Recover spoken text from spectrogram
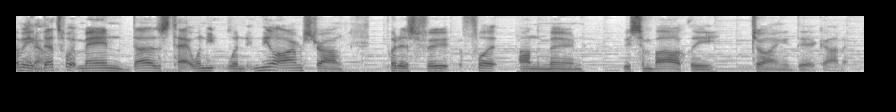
I mean you know. that's what man does. Ta- when you, when Neil Armstrong put his foot foot on the moon, he was symbolically drawing a dick on it.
